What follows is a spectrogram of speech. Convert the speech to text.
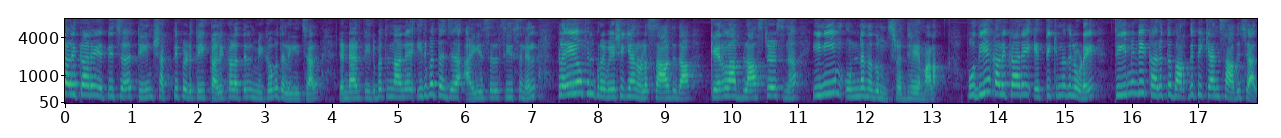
കളിക്കാരെ എത്തിച്ച് ടീം ശക്തിപ്പെടുത്തി കളിക്കളത്തിൽ മികവ് തെളിയിച്ചാൽ രണ്ടായിരത്തി ഇരുപത്തിനാല് ഇരുപത്തഞ്ച് ഐ എസ് എൽ സീസണിൽ പ്ലേ ഓഫിൽ പ്രവേശിക്കാനുള്ള സാധ്യത കേരള ബ്ലാസ്റ്റേഴ്സിന് ഇനിയും ഉണ്ടെന്നതും ശ്രദ്ധേയമാണ്. പുതിയ കളിക്കാരെ എത്തിക്കുന്നതിലൂടെ ടീമിന്റെ കരുത്ത് വർദ്ധിപ്പിക്കാൻ സാധിച്ചാൽ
